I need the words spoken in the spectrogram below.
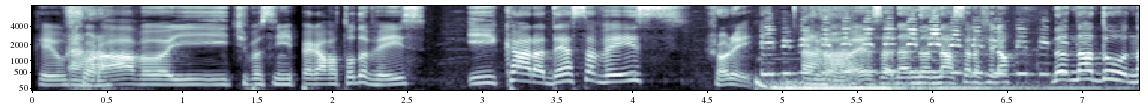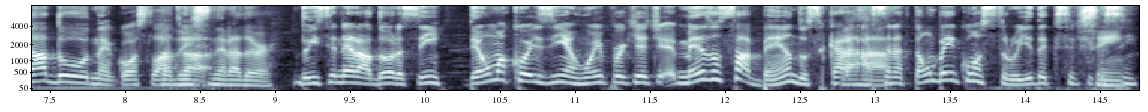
Que Eu chorava e, tipo assim, me pegava toda vez. E, cara, dessa vez, chorei. Essa, na, na cena final. Na, na do, na do negócio lá Lá do da- incinerador. do incinerador, assim, deu uma coisinha ruim, porque mesmo sabendo, cara, a cena é tão bem construída que você fica Sim. assim.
